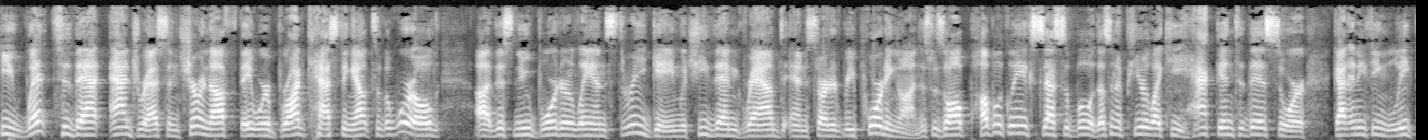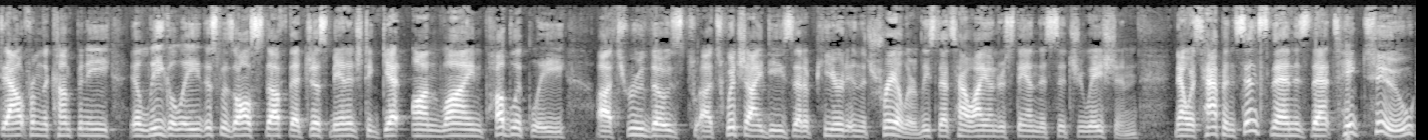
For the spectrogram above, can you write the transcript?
He went to that address, and sure enough, they were broadcasting out to the world uh, this new Borderlands 3 game, which he then grabbed and started reporting on. This was all publicly accessible. It doesn't appear like he hacked into this or got anything leaked out from the company illegally. This was all stuff that just managed to get online publicly uh, through those uh, Twitch IDs that appeared in the trailer. At least that's how I understand this situation. Now, what's happened since then is that Take Two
